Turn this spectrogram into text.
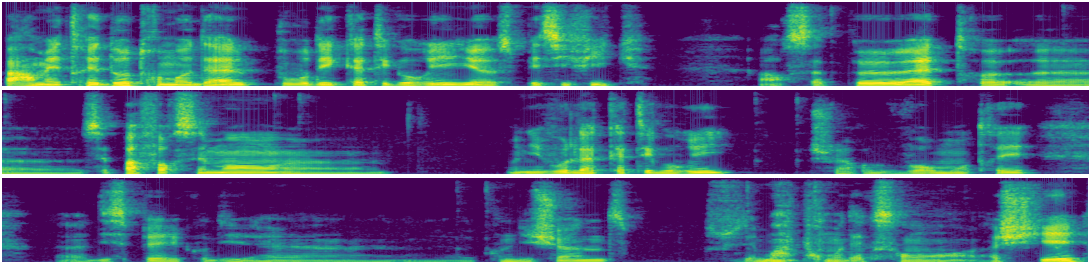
paramétrer d'autres modèles pour des catégories spécifiques. Alors ça peut être, c'est pas forcément au niveau de la catégorie, je vais vous remontrer Display Conditions, excusez-moi pour mon accent à chier,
